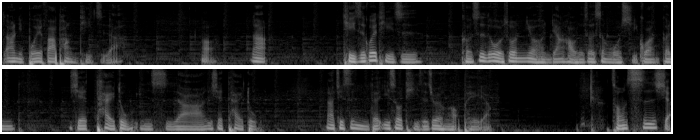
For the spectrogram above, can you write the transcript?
让你不会发胖体质啊。哦，那体质归体质，可是如果说你有很良好的这个生活习惯跟一些态度、饮食啊一些态度，那其实你的易瘦体质就会很好培养。从思想，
